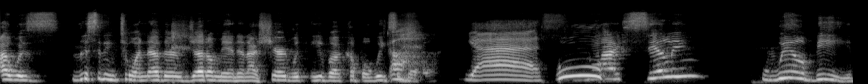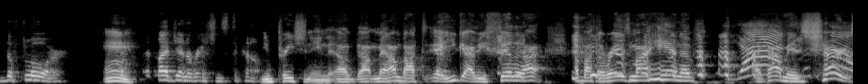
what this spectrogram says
I was listening to another gentleman, and I shared with Eva a couple of weeks Oh. ago. Yes. Ooh. My ceiling will be the floor Mm. my generations to come. You preaching in uh, uh, man? I'm about to. Yeah, you gotta be feeling. I, I'm about to raise my hand up Yes. like I'm in church.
